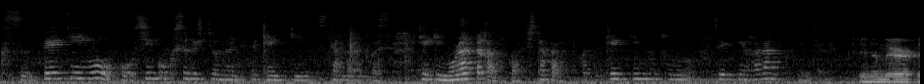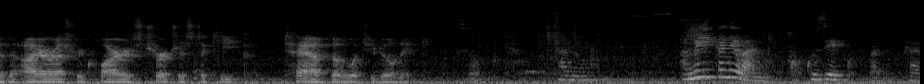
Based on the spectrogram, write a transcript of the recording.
クス税金をこう申告する必要ないんですね献金したからとか献金もらったからとかしたからとかって献金のその税金払わなくていいんじゃない In America, the IRS requires churches to keep tabs on what you donate. そうあのアメリカではあの国税国がですから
